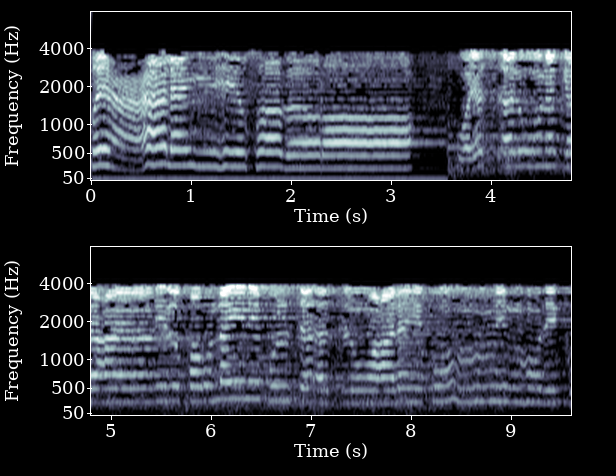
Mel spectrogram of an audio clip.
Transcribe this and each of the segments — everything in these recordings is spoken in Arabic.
تسطع عليه صبرا. ويسألونك عن ذي القرنين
